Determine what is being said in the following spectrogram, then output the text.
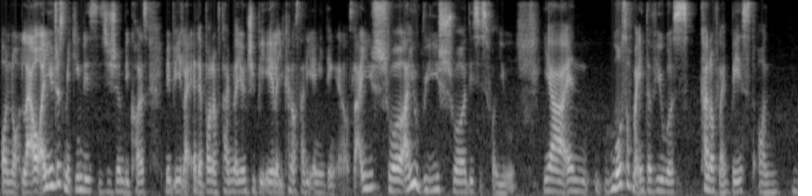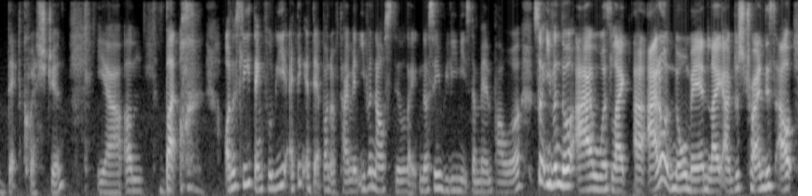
or not? Like or are you just making this decision because maybe like at that point of time like your gpa like you cannot study anything else? Like are you sure? Are you really sure this is for you? Yeah and most of my interview was kind of like based on that question. Yeah um but honestly thankfully i think at that point of time and even now still like nursing really needs the manpower. So even though i was like i don't know man. Like i'm just trying this out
